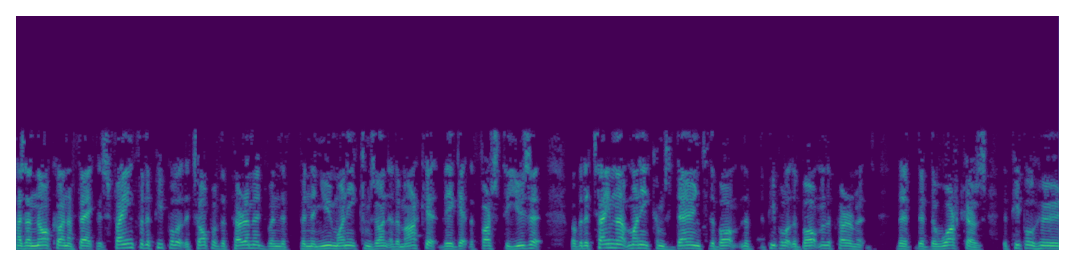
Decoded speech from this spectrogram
has a knock-on effect. It's fine for the people at the top of the pyramid when the when the new money comes onto the market, they get the first to use it. But by the time that money comes down to the bottom, the, the people at the bottom of the pyramid, the, the, the workers, the people who,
